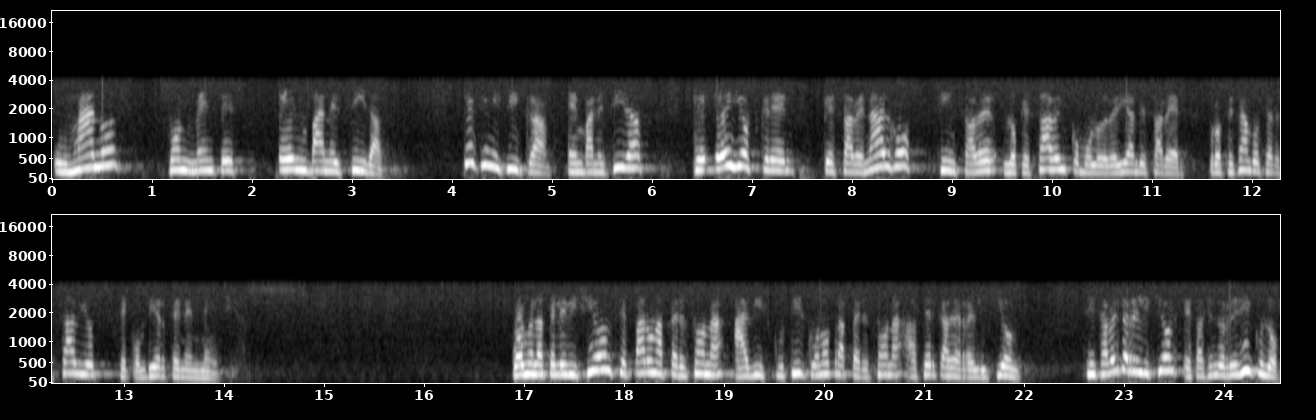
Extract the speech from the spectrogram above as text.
humanos son mentes envanecidas. ¿Qué significa envanecidas? Que ellos creen que saben algo sin saber lo que saben como lo deberían de saber. Profesando ser sabios, se convierten en necios. Cuando en la televisión se para una persona a discutir con otra persona acerca de religión, sin saber de religión, está haciendo ridículo.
